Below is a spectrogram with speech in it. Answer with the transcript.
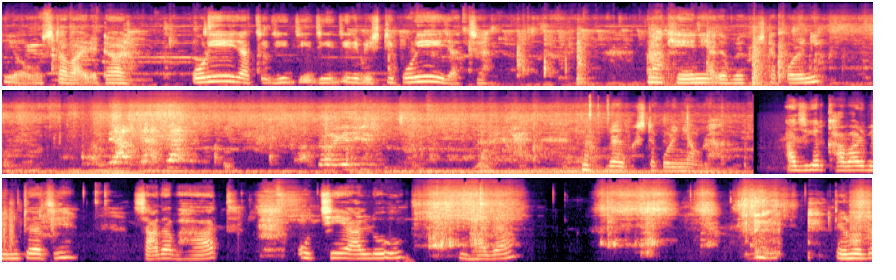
কি অবস্থা বাইরেটার। পড়েই যাচ্ছে ঝিরঝির ঝিরঝির বৃষ্টি পড়েই যাচ্ছে। না, খেয়ে নি, আগে ব্রেকফাস্টটা করে নি। না ব্রেকফাস্টটা করে নি আমরা। আজকের খাবার মেনুতে আছে সাদা ভাত, উচ্ছে, আলু ভাজা। এর মধ্যে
